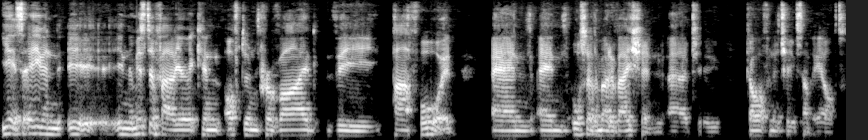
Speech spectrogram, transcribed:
yes, even in the midst of failure, it can often provide the path forward and and also the motivation uh, to go off and achieve something else.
